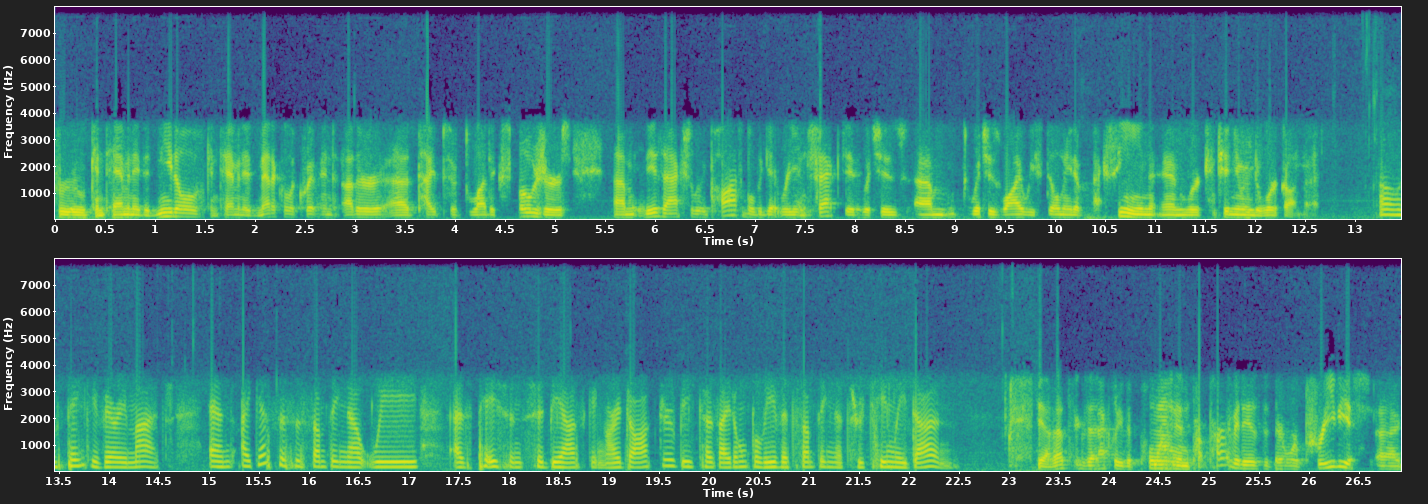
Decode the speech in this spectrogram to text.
through contaminated needles, contaminated medical equipment, other uh, types of blood exposures, um, it is actually possible to get reinfected, which is um, which is why we still need a vaccine, and we're continuing to work on that. Oh, thank you very much. And I guess this is something that we, as patients, should be asking our doctor because I don't believe it's something that's routinely done. Yeah, that's exactly the point. And part of it is that there were previous uh,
